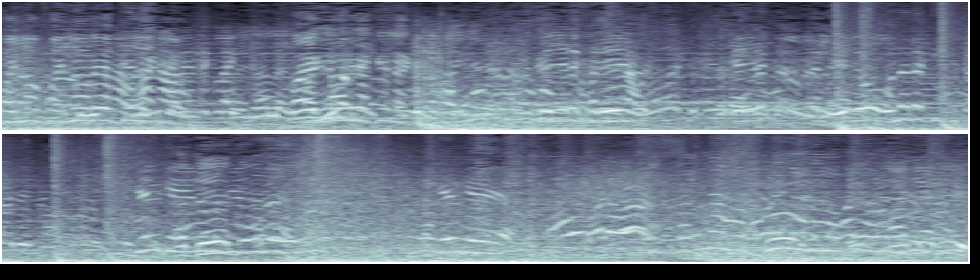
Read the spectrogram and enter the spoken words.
ਫਾਈਲਾਂ ਫਾਈਲਾਂ ਵਾਲੇ ਅੱਗੇ ਲੈ ਕੇ ਆਓ ਫਾਈਲਾਂ ਵਾਲੇ ਅੱਗੇ ਲੈ ਕੇ ਆਓ ਅੱਗੇ ਜਿਹੜੇ ਖੜੇ ਆ ਅੱਗੇ ਜਿਹੜੇ ਢੱਲੇ ਜੋ ਉਹਨਾਂ ਦਾ ਕੀ ਕੀਤਾ ਜੇ? ਅੱਗੇ ਗਏ ਅੱਗੇ ਅੱਗੇ ਗਏ ਆ। ਹਾਂਜੀ ਹਾਂਜੀ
